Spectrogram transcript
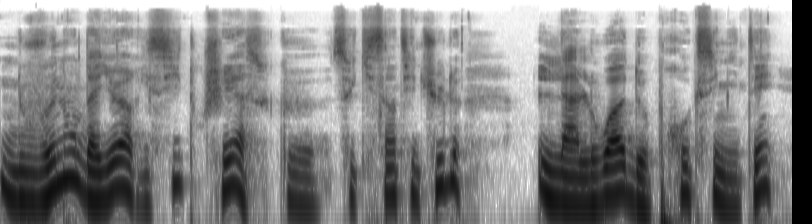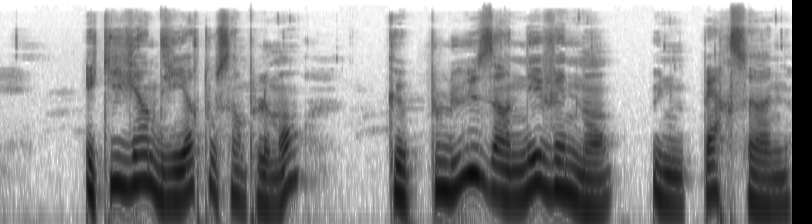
Nous venons d'ailleurs ici toucher à ce que ce qui s'intitule la loi de proximité et qui vient dire tout simplement que plus un événement, une personne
